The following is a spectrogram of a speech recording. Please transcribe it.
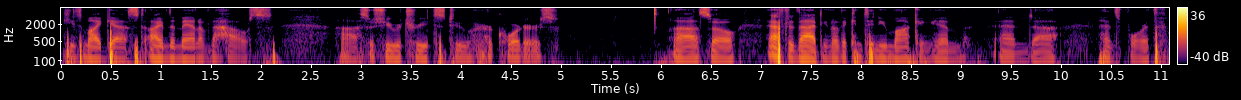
He's my guest. I'm the man of the house. Uh, so she retreats to her quarters. Uh, so after that, you know, they continue mocking him, and uh, henceforth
